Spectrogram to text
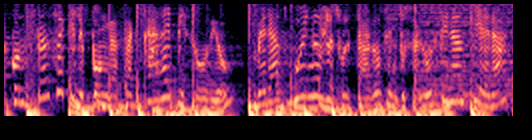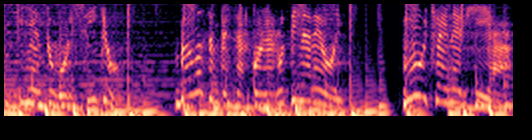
la constancia que le pongas a cada episodio, verás buenos resultados en tu salud financiera y en tu bolsillo. Vamos a empezar con la rutina de hoy. Mucha energía.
